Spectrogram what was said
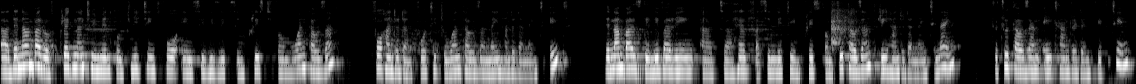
uh, the number of pregnant women completing four ANC visits increased from 1,440 to 1,998. The numbers delivering at a health facility increased from 2,399 to 2,815.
